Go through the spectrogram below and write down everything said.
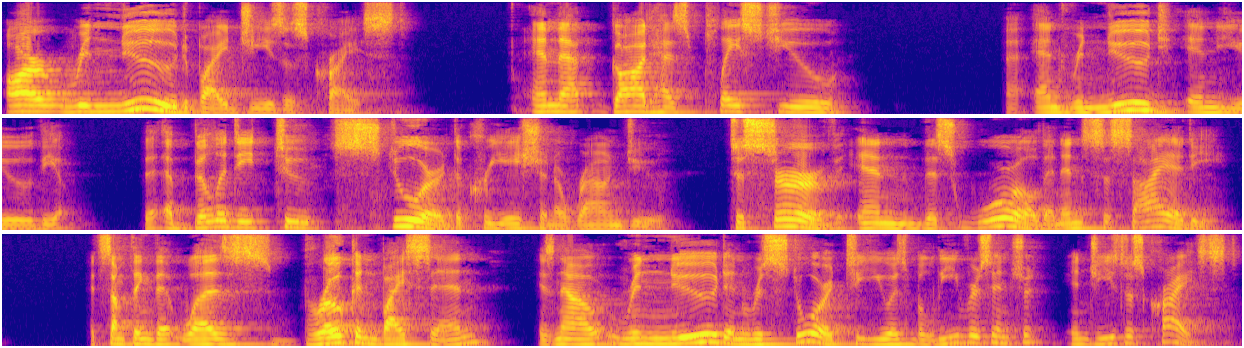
are renewed by Jesus Christ, and that God has placed you uh, and renewed in you the, the ability to steward the creation around you, to serve in this world and in society. It's something that was broken by sin, is now renewed and restored to you as believers in, in Jesus Christ.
